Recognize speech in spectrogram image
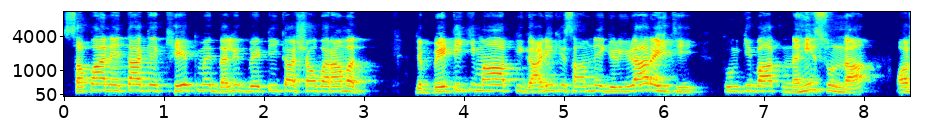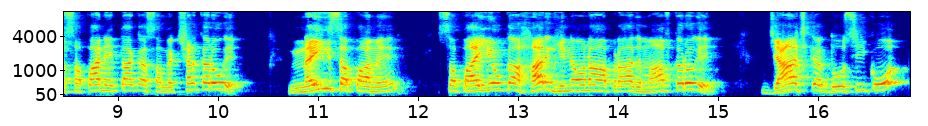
सपा नेता के खेत में दलित बेटी का शव बरामद। जब बेटी की माँ आपकी गाड़ी के सामने गिड़गिड़ा रही थी तो उनकी बात नहीं सुनना और सपा नेता का संरक्षण करोगे? नई सपा में सपाइयों का हर घिनौना अपराध माफ़ करोगे? जाँच कर दोषी को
